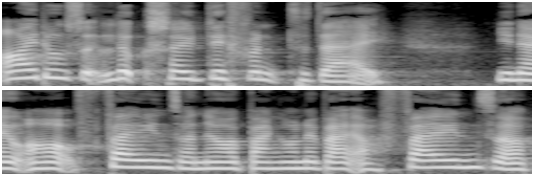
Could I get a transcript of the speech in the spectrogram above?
idols that look so different today. You know, our phones, I know I bang on about our phones, our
